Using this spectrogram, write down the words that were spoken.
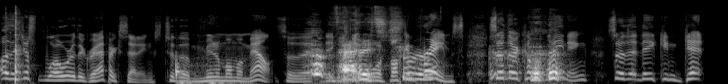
Oh, they just lower the graphics settings to the minimum amount so that they That can get more is fucking frames. So they're complaining so that they can get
